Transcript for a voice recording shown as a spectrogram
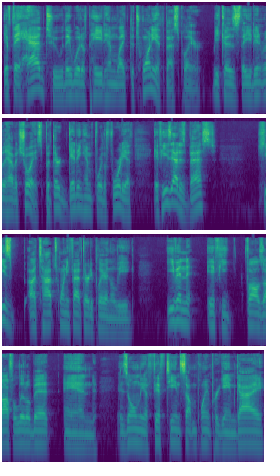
if they had to they would have paid him like the 20th best player because they didn't really have a choice. But they're getting him for the 40th if he's at his best he's a top 25 30 player in the league. Even if he falls off a little bit and is only a 15 something point per game guy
